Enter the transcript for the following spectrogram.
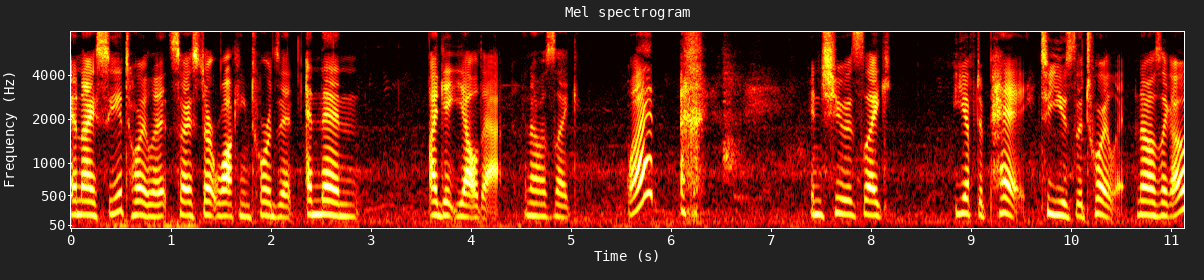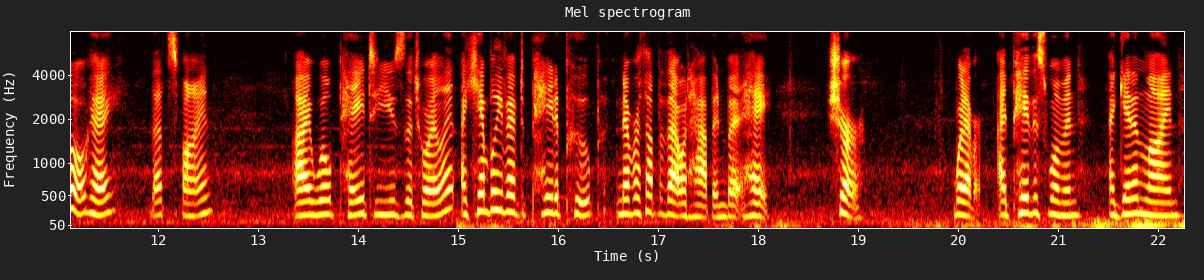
and I see a toilet, so I start walking towards it, and then I get yelled at. And I was like, What? and she was like, You have to pay to use the toilet. And I was like, Oh, okay, that's fine. I will pay to use the toilet. I can't believe I have to pay to poop. Never thought that that would happen, but hey, sure. Whatever. I pay this woman. I get in line.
